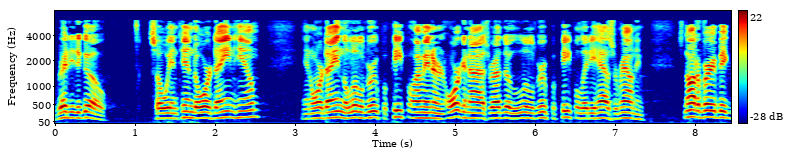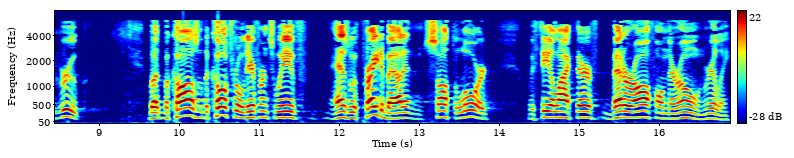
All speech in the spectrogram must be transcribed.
ready to go. So we intend to ordain him and ordain the little group of people. I mean, and organize rather the little group of people that he has around him. It's not a very big group, but because of the cultural difference, we've as we've prayed about it and sought the Lord, we feel like they're better off on their own, really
